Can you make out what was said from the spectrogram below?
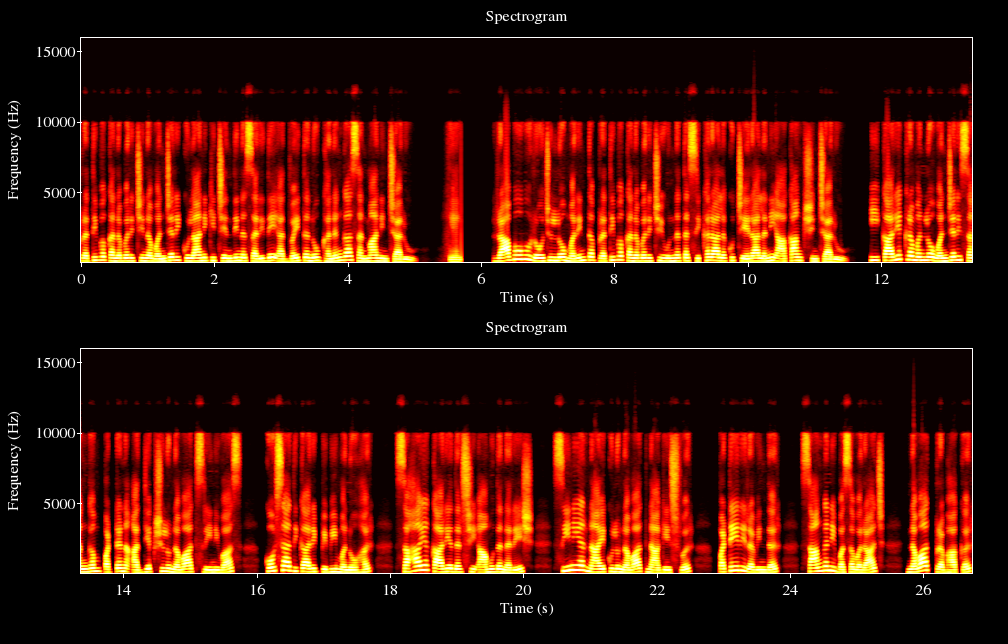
ప్రతిభ కనబరిచిన వంజరి కులానికి చెందిన సరిదే అద్వైతను ఘనంగా సన్మానించారు. రాబోవు రోజుల్లో మరింత ప్రతిభ కనబరిచి ఉన్నత శిఖరాలకు చేరాలని ఆకాంక్షించారు. ఈ కార్యక్రమంలో వంజరి సంఘం పట్టణ అధ్యక్షులు నవాద్ శ్రీనివాస్ కోశాధికారి పిబి మనోహర్ సహాయ కార్యదర్శి ఆముద నరేష్ సీనియర్ నాయకులు నవాత్ నాగేశ్వర్ పటేరి రవీందర్ సాంగని బసవరాజ్ నవాత్ ప్రభాకర్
